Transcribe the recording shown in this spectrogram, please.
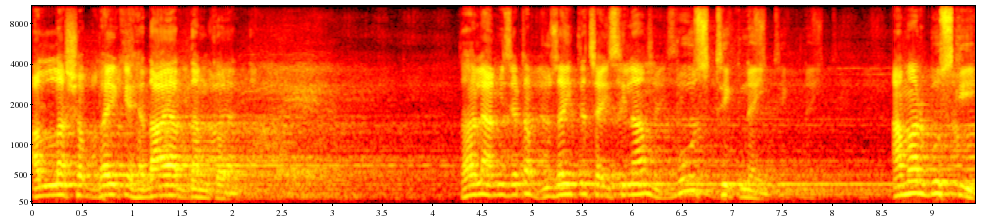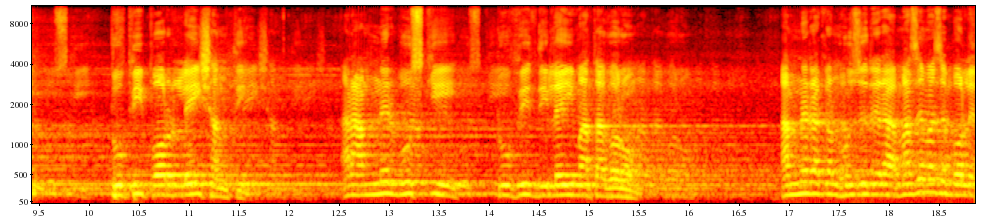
আল্লাহ সব ভাইকে হেদায়াত দান করেন। তাহলে আমি যেটা বুঝাইতে চাইছিলাম, বুঝ ঠিক নেই। আমার বুঝ কি? টুপি পরলেই শান্তি। আর আমনের বুঝ কি? টুপি দিলেই মাথা গরম। আমনের এখন হুজুরেরা মাঝে মাঝে বলে,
